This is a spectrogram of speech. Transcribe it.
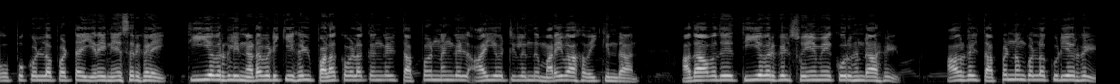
ஒப்புக்கொள்ளப்பட்ட இறை நேசர்களை தீயவர்களின் நடவடிக்கைகள் பழக்க வழக்கங்கள் தப்பெண்ணங்கள் ஆகியவற்றிலிருந்து மறைவாக வைக்கின்றான். அதாவது தீயவர்கள் சுயமே கூறுகின்றார்கள். அவர்கள் தப்பெண்ணம் கொள்ளக்கூடியவர்கள்.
